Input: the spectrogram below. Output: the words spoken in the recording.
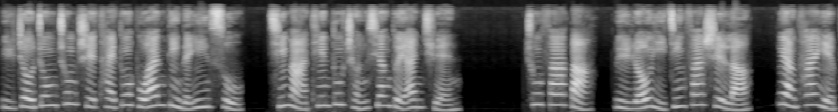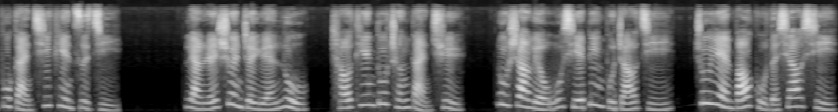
宇宙中充斥太多不安定的因素，起码天都城相对安全。出发吧，吕柔已经发誓了，谅他也不敢欺骗自己。两人顺着原路朝天都城赶去，路上柳无邪并不着急。朱燕宝谷的消息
